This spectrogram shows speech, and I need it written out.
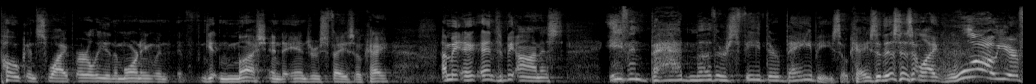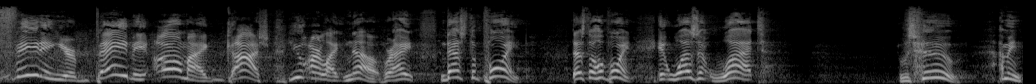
poke and swipe early in the morning when getting mush into Andrew's face, okay? I mean, and, to be honest, even bad mothers feed their babies, okay? So this isn't like, whoa, you're feeding your baby. Oh my gosh. You are like, no, right? That's the point. That's the whole point. It wasn't what, it was who. I mean,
